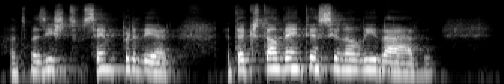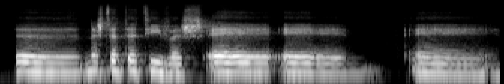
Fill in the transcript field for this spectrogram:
portanto, mas isto sem perder. Portanto, a questão da intencionalidade uh, nas tentativas é, é é...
